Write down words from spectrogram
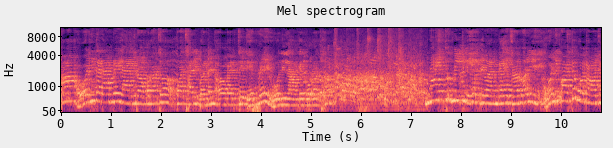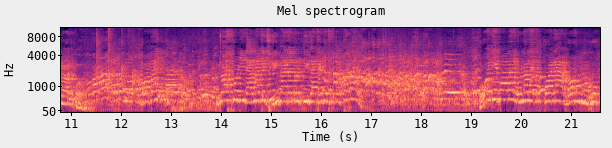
अँ, होली त राम्रै लागिरहेको रहेछ पछाडि भन्दा नि अगाडि चाहिँ धेरै होली लागेको रहेछ। मिट यु एभ्री वान गाइजहरू अनि होली कस्तो त हजुरहरूको? जसको निधारमा चाहिँ झिङ्गा जत्रो टिका छैन होली बबाई हुनलाई त कडा रङ रूप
